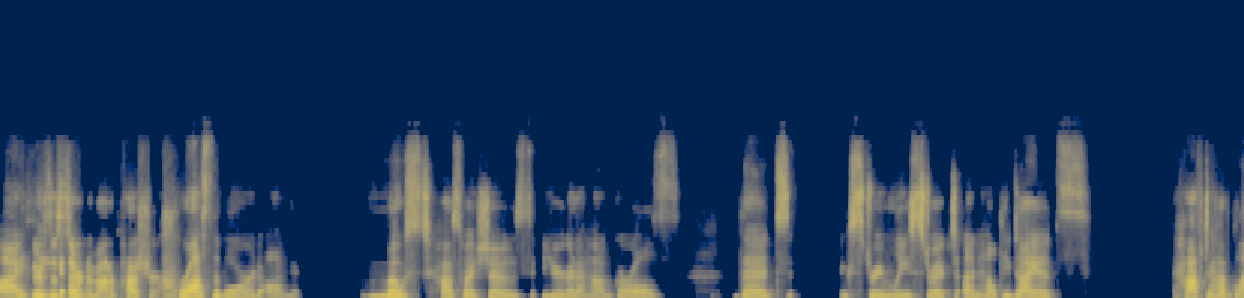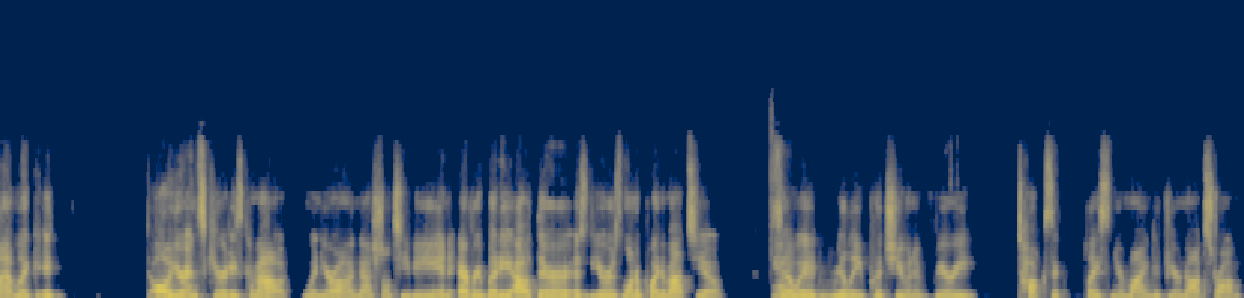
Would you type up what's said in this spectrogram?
I, there's a think uh, certain amount of pressure across the board on most housewife shows, you're gonna have girls that extremely strict, unhealthy diets have to have glam. Like it, all your insecurities come out when you're on national TV, and everybody out there as viewers want to point them out to you. Yeah. So it really puts you in a very toxic place in your mind if you're not strong.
